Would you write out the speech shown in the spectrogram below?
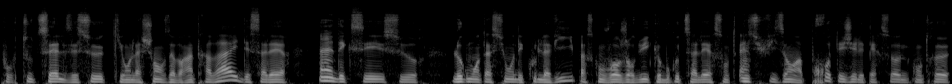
pour toutes celles et ceux qui ont la chance d'avoir un travail, des salaires indexés sur l'augmentation des coûts de la vie, parce qu'on voit aujourd'hui que beaucoup de salaires sont insuffisants à protéger les personnes contre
